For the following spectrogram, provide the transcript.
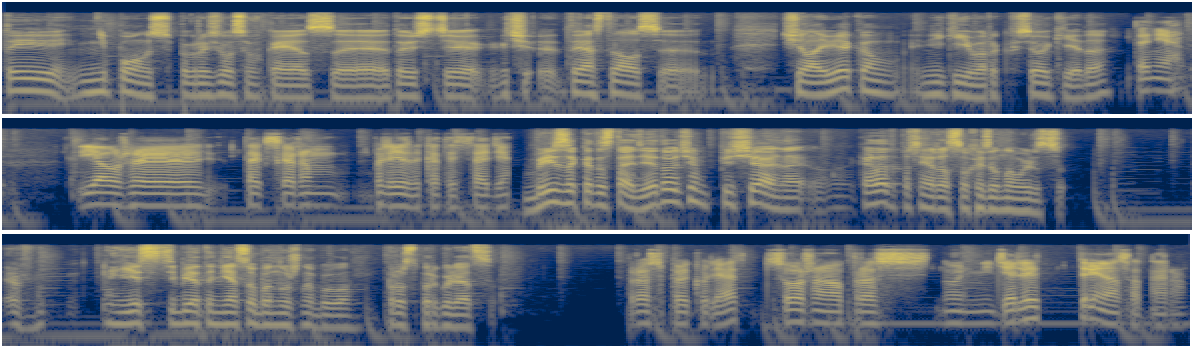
ты не полностью погрузился в КС, э, то есть э, ты остался человеком, не киборг, все окей, да? Да не, я уже, так скажем, близок к этой стадии. Близок к этой стадии, это очень печально. Когда ты последний раз выходил на улицу? Если тебе это не особо нужно было, просто прогуляться. Просто прогулять. Сложный вопрос, ну, недели три назад, наверное.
